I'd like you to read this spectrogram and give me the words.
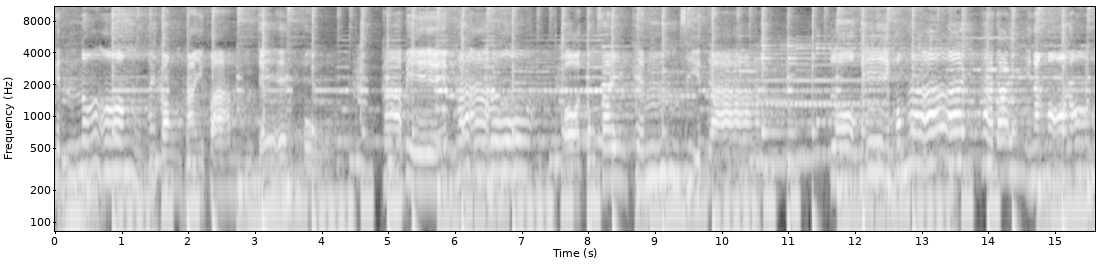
เห็นน้องให้ต้องให้ความเจ็บปวดถ้าบีบถ้านัวก็ต้องใส่เข็มสีดยาโลกนี้คงหาย ถ้าได้นางหมอน้อง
